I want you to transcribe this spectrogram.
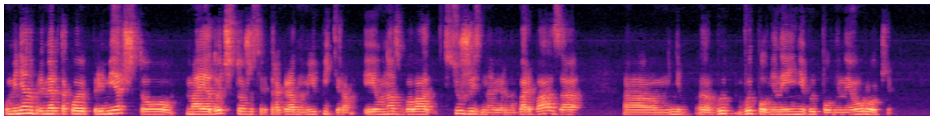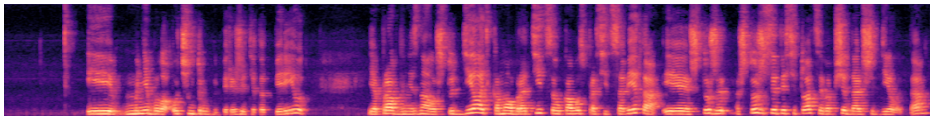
У меня, например, такой пример, что моя дочь тоже с ретроградным Юпитером, и у нас была всю жизнь, наверное, борьба за э, не, вы, выполненные и невыполненные уроки. И мне было очень трудно пережить этот период, я правда не знала, что делать, кому обратиться, у кого спросить совета, и что же, что же с этой ситуацией вообще дальше делать, да.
